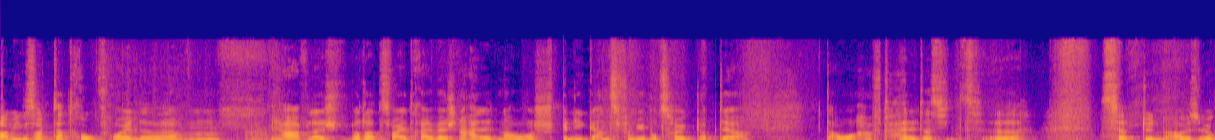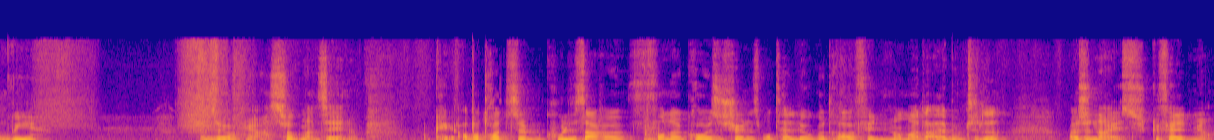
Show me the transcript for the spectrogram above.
Aber wie gesagt, der Druck, Freunde, hm, ja, vielleicht wird er zwei, drei Wäschen halten, aber ich bin nicht ganz von überzeugt, ob der dauerhaft hält. Das sieht äh, sehr dünn aus irgendwie. Also ja, das wird man sehen. Okay, aber trotzdem coole Sache. Vorne großes, schönes Mortel-Logo drauf, hinten nochmal der Albumtitel. Also nice, gefällt mir.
